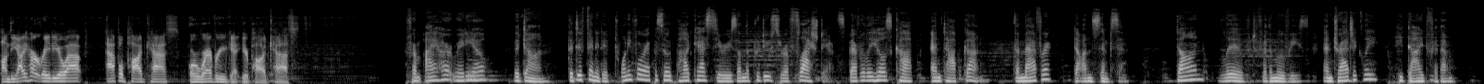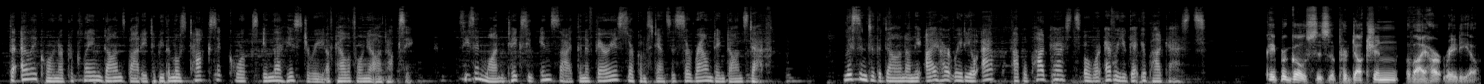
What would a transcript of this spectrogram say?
on the iHeartRadio app, Apple Podcasts, or wherever you get your podcasts. From iHeartRadio, The Don, the definitive 24 episode podcast series on the producer of Flashdance, Beverly Hills Cop, and Top Gun, The Maverick, Don Simpson. Don lived for the movies, and tragically, he died for them. The LA coroner proclaimed Don's body to be the most toxic corpse in the history of California autopsy. Season 1 takes you inside the nefarious circumstances surrounding Don's death. Listen to The Don on the iHeartRadio app, Apple Podcasts, or wherever you get your podcasts. Paper Ghosts is a production of iHeartRadio.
